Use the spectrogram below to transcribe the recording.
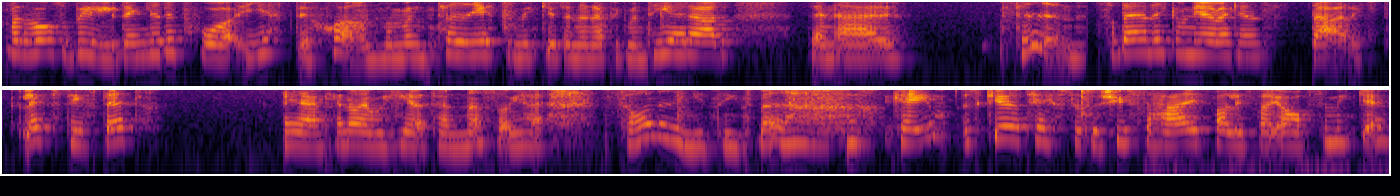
för att vara så billig, den glider på jätteskönt. Man behöver inte ta i jättemycket utan den är pigmenterad. Den är fin. Så den rekommenderar jag verkligen starkt. Läppstiftet. Jäklar, nu har jag på hela tänderna såg jag här. Sa ni ingenting till mig? Okej, okay, jag ska göra testet och kyssa här ifall det färgar av sig mycket.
